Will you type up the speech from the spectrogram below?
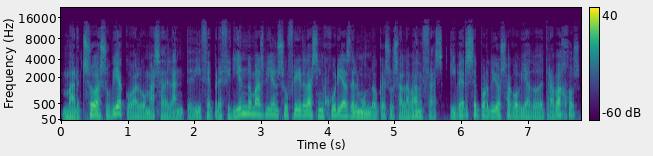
marchó a Subiaco algo más adelante. Dice, prefiriendo más bien sufrir las injurias del mundo que sus alabanzas y verse por Dios agobiado de trabajos,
